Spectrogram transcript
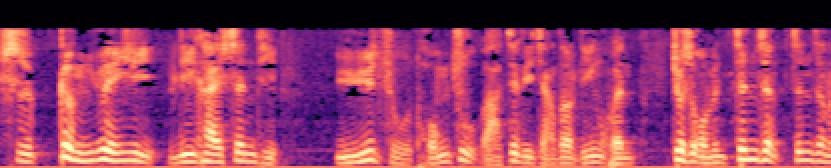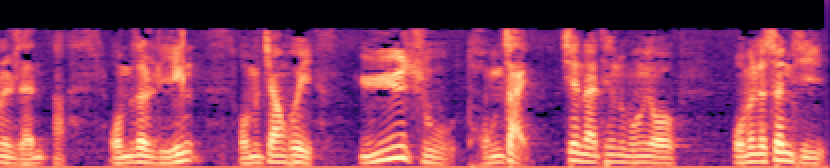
是更愿意离开身体，与主同住啊！这里讲到灵魂，就是我们真正真正的人啊，我们的灵，我们将会与主同在。现在听众朋友，我们的身体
